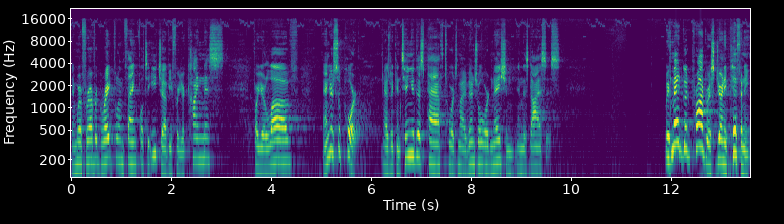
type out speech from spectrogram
and we're forever grateful and thankful to each of you for your kindness, for your love, and your support as we continue this path towards my eventual ordination in this diocese. We've made good progress during Epiphany.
